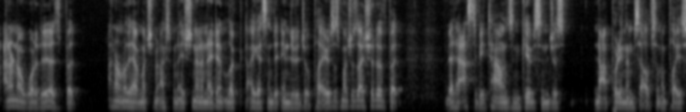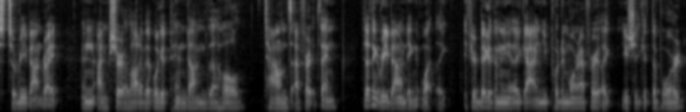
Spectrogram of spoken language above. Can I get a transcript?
I don't know what it is, but I don't really have much of an explanation. And I didn't look, I guess, into individual players as much as I should have, but it has to be Towns and Gibson just not putting themselves in a place to rebound, right? And I'm sure a lot of it will get pinned on the whole Towns effort thing. Because I think rebounding, what, like, if you're bigger than the other guy and you put in more effort, like, you should get the board.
